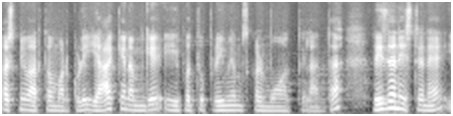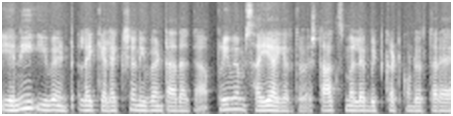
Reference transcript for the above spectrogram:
ಫಸ್ಟ್ ನೀವು ಅರ್ಥ ಮಾಡ್ಕೊಳ್ಳಿ. ಯಾಕೆ ನಮಗೆ ಇವತ್ತು ಪ್ರೀಮಿಯಮ್ಸ್ಗಳು ಮೂವ್ ಆಗ್ತಿಲ್ಲ ಅಂತ? ರೀಸನ್ ಇಷ್ಟೇ any event like election event ಆದಾಗ ಪ್ರೀಮಿಯಮ್ಸ್ ಹೈ ಆಗಿರ್ತವೆ. ಸ್ಟಾಕ್ಸ್ ಮೇಲೆ ಬಿಟ್ ಕಟ್ಕೊಂಡಿರ್ತಾರೆ.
